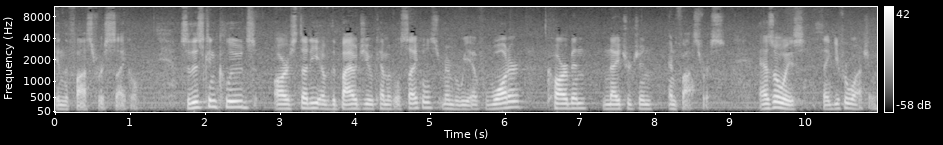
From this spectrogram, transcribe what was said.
in the phosphorus cycle. So this concludes our study of the biogeochemical cycles. Remember, we have water, carbon, nitrogen, and phosphorus. As always, thank you for watching.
